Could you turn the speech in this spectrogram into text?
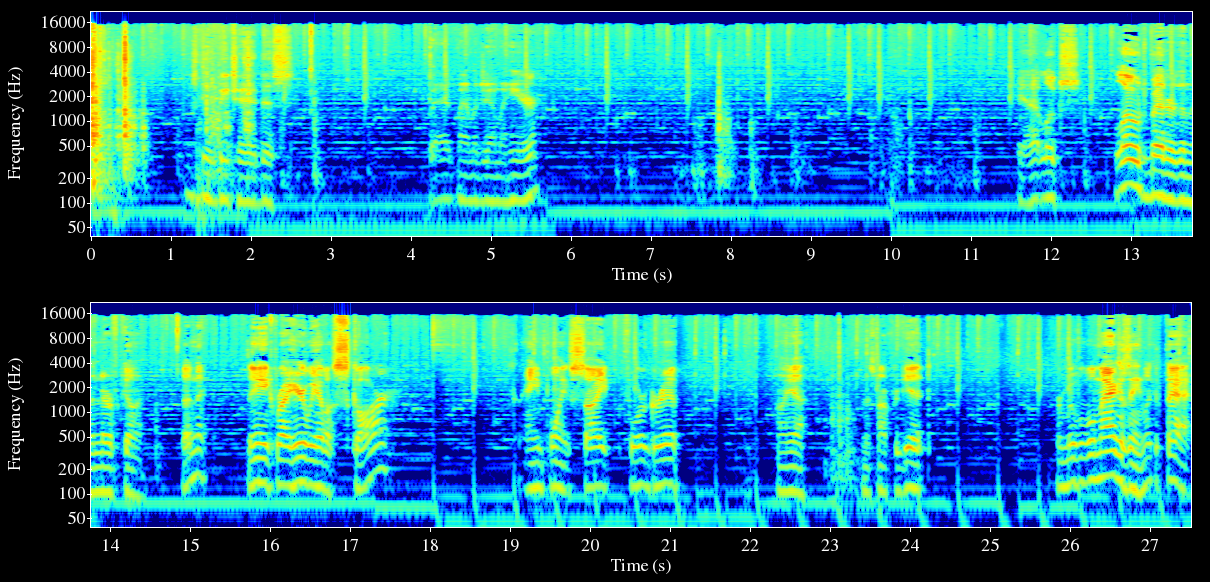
Let's give Beachhead this bad mama jamma here. Yeah, that looks loads better than the Nerf gun, doesn't it? Think right here we have a SCAR. Aim point sight, foregrip. Oh yeah, let's not forget. Removable magazine, look at that.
